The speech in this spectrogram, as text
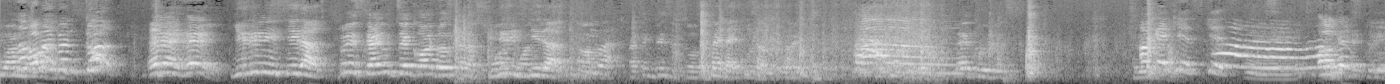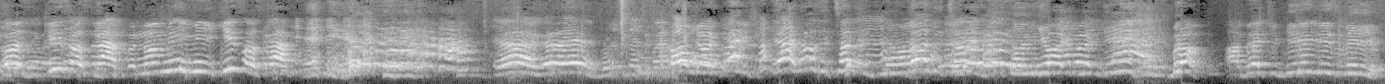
One Look, more. Don't even talk. Hey, hey. You didn't see that. Please, can you take all those kind of small You didn't see that. I think this is also. Friday, it's okay. Let's um, do this. Okay, kiss, kiss. Okay, Ozzy, kiss or slap, but not me, me, kiss or slap. Yeah, go ahead, bro. Oh, you're going. Yeah, that was a challenge. That was a challenge. You are, you are, delete. Bro, I bet you delete this video.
